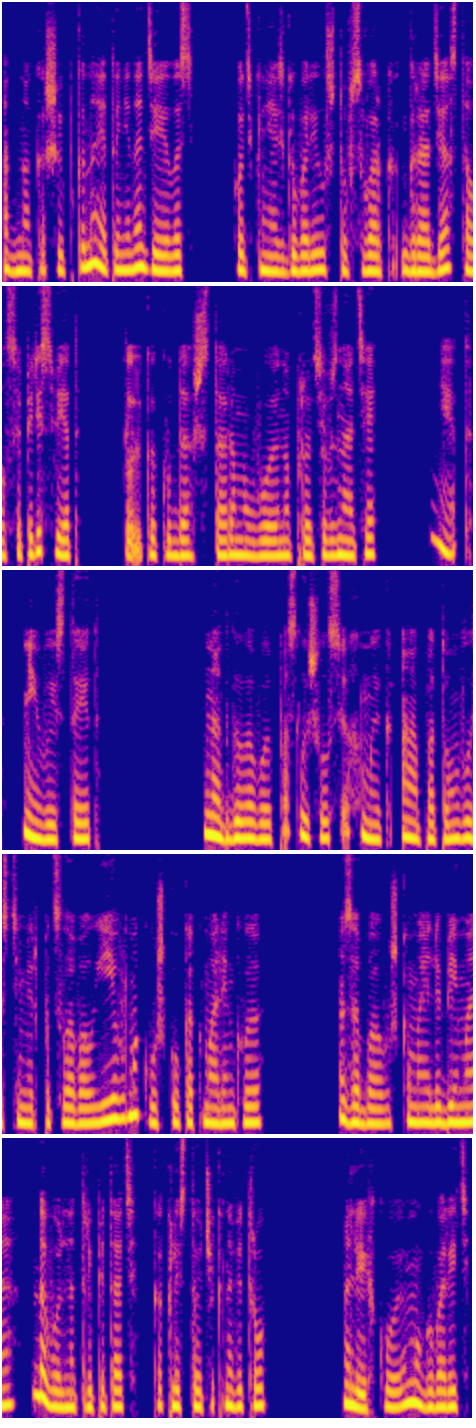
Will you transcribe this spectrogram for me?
однако шибко на это не надеялась. Хоть князь говорил, что в Сваркграде остался пересвет. Только куда ж старому воину против знати? Нет, не выстоит. Над головой послышался хмык, а потом Властимир поцеловал ее в макушку, как маленькую. «Забавушка моя любимая, довольно трепетать, как листочек на ветру. Легко ему говорить.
